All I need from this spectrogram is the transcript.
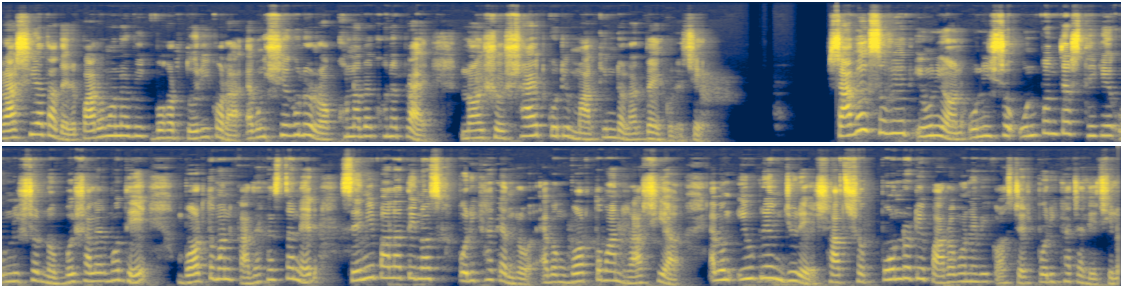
রাশিয়া তাদের পারমাণবিক বহর তৈরি করা এবং সেগুলো রক্ষণাবেক্ষণে প্রায় নয়শো ষাট কোটি মার্কিন ডলার ব্যয় করেছে। সাবেক সোভিয়েত ইউনিয়ন উনিশশো উনপঞ্চাশ থেকে উনিশশো নব্বই সালের মধ্যে বর্তমান কাজাখস্তানের সেমিপালাতিনস্ক পরীক্ষা কেন্দ্র এবং বর্তমান রাশিয়া এবং ইউক্রেন জুড়ে সাতশো পনেরোটি পারমাণবিক অস্ত্রের পরীক্ষা চালিয়েছিল।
